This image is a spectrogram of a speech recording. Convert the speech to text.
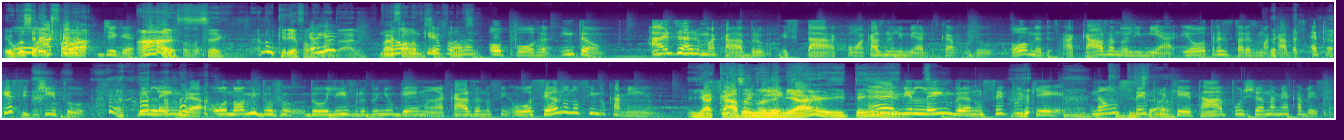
Eu o- gostaria de falar. Diga. Ah, cê- eu não queria falar ia- nada, Ali. Vai não, falar não queria falar fala nada. Ô, porra. Então, a Diário Macabro está com A Casa no Limiar do, do... Oh, meu Deus. A Casa no Limiar e outras histórias macabras. É porque esse título me lembra o nome do, do livro do Neil Gaiman, A Casa no Fim... O Oceano no Fim do Caminho. E Não a casa no limiar e tem. É, me lembra, não sei porquê. Não sei porquê, tá puxando na minha cabeça.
